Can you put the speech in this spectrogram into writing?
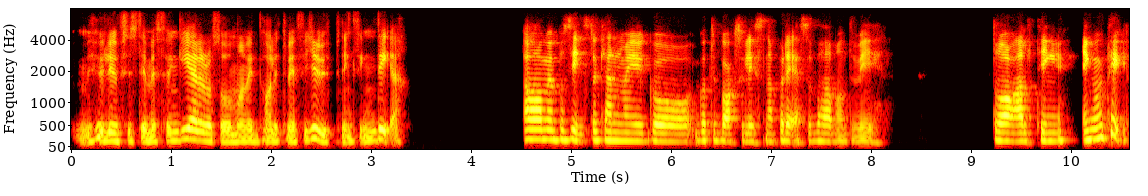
hur lymfsystemet fungerar och så om man vill ha lite mer fördjupning kring det. Ja men precis, då kan man ju gå, gå tillbaka och lyssna på det så behöver inte vi dra allting en gång till.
